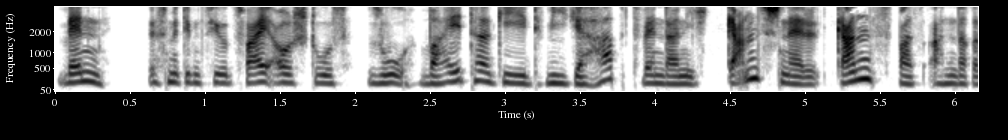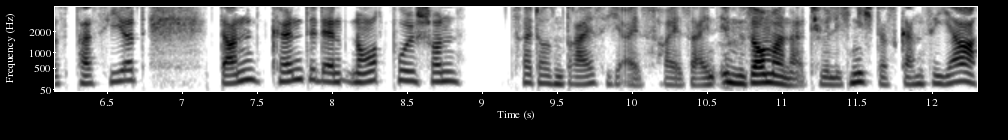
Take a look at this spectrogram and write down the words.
Wenn es mit dem CO2-Ausstoß so weitergeht wie gehabt, wenn da nicht ganz schnell ganz was anderes passiert, dann könnte der Nordpol schon 2030 eisfrei sein. Im Sommer natürlich, nicht das ganze Jahr,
